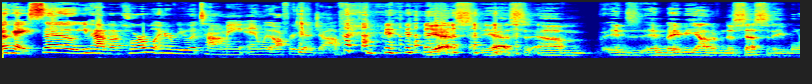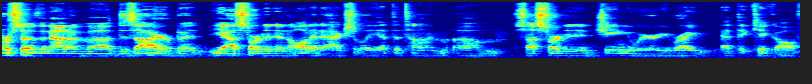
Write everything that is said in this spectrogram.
Okay, so you have a horrible interview with Tommy, and we offer you a job. yes, yes, um, and, and maybe out of necessity more so than out of uh, desire. But yeah, I started an audit actually at the time. Um, so I started in January, right at the kickoff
